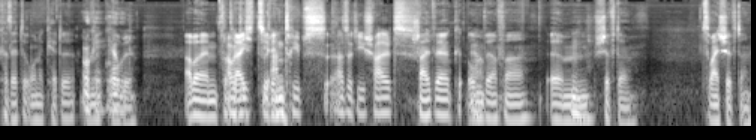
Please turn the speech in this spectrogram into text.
Kassette, ohne Kette, ohne okay, Kurbel. Aber im Vergleich Aber die, zu die den Antriebs, also die Schalt Schaltwerk, Umwerfer, ja. ähm, mhm. Shifter. Zwei Shifter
